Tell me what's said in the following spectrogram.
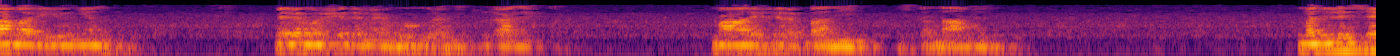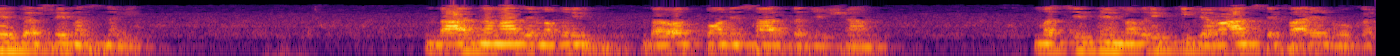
سفر ریونین میرے مرشد محبوب رحمۃ اللہ علیہ کا معارف ربانی اس کا نام ہے۔ مجلس درس مصنوی۔ بعد نماز مغرب، بوقت پونے سات بجے شام۔ مسجد میں مغرب کی جماعت سے فارغ ہو کر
